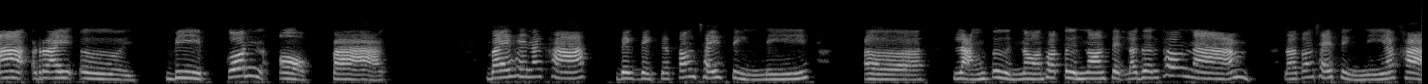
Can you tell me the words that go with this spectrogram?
อะไรเอ่ย บีบก้นออกปาก ใบให้นะคะ เด็กๆจะต้องใช้สิ่งนี้เอ่อหลังตื่นนอน พอตื่นนอนเสร็จแล้วเดินเข้าน้ำเราต้องใช้สิ่งนี้ค่ะ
